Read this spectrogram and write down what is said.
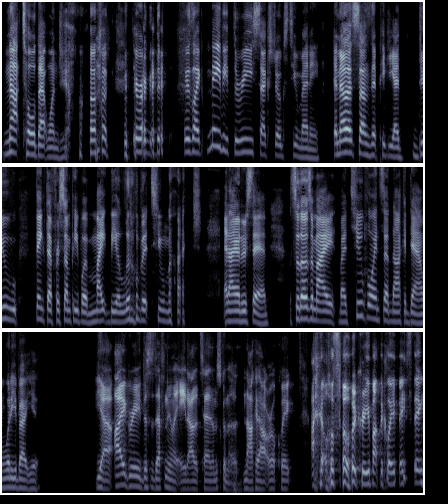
not told that one joke. There were there, there's like maybe three sex jokes too many. And now that sounds nitpicky i do think that for some people it might be a little bit too much. And i understand so those are my my two points that knock it down. What about you? Yeah, I agree. This is definitely like eight out of ten. I'm just gonna knock it out real quick. I also agree about the Clayface thing.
